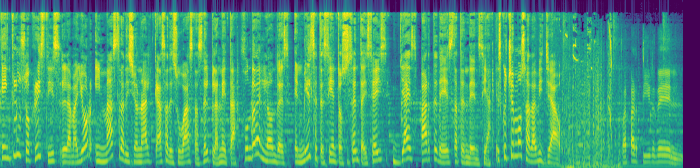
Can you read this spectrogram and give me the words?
que incluso Christie's, la mayor y más tradicional casa de subastas del planeta, fundada en Londres en 1766, ya es parte de esta tendencia. Escuchemos a David Yao. Fue a partir de,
